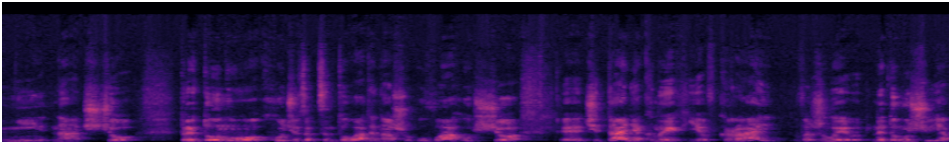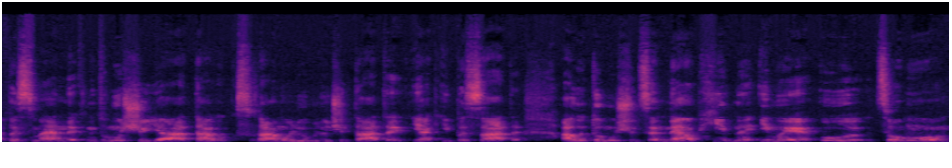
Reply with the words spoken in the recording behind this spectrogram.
ні на що. При тому хочу заакцентувати нашу увагу, що читання книг є вкрай важливим. Не тому, що я письменник, не тому, що я так само люблю читати, як і писати, але тому, що це необхідне, і ми у цьому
